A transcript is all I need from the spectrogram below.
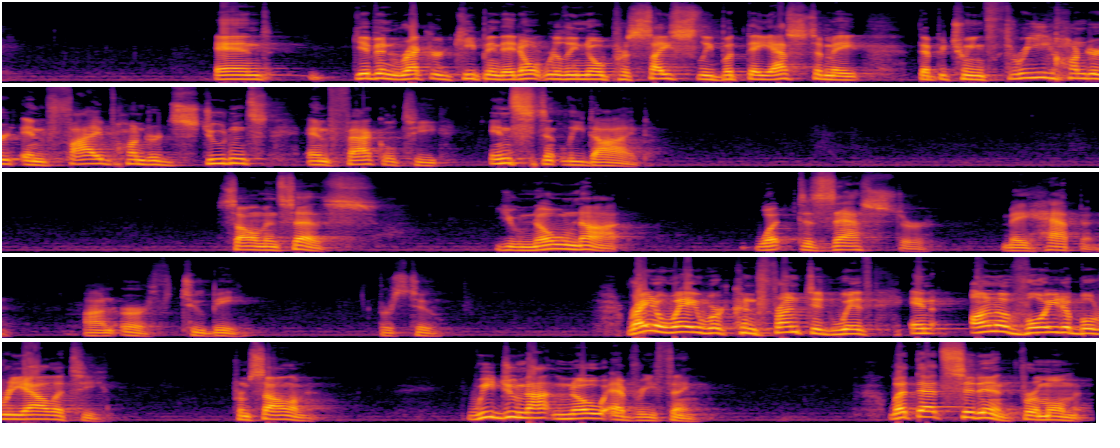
And given record keeping, they don't really know precisely, but they estimate that between 300 and 500 students and faculty instantly died. Solomon says, You know not what disaster may happen on earth to be. Verse 2. Right away, we're confronted with an unavoidable reality from Solomon. We do not know everything. Let that sit in for a moment.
